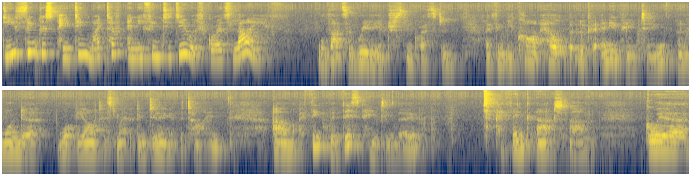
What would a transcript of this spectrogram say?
Do you think this painting might have anything to do with Goya's life? Well, that's a really interesting question. I think you can't help but look at any painting and wonder what the artist might have been doing at the time. Um, I think with this painting, though, I think that um, Goya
